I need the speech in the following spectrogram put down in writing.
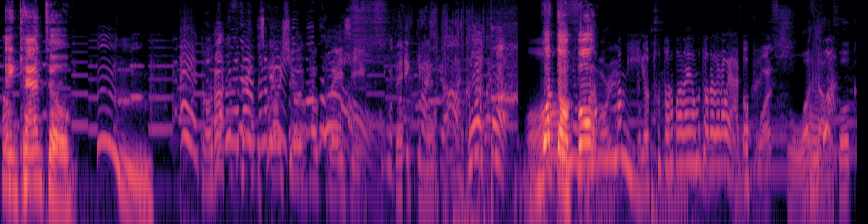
Encanto. She would go crazy. Bacon. What the? What the fuck? What? What the fuck?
